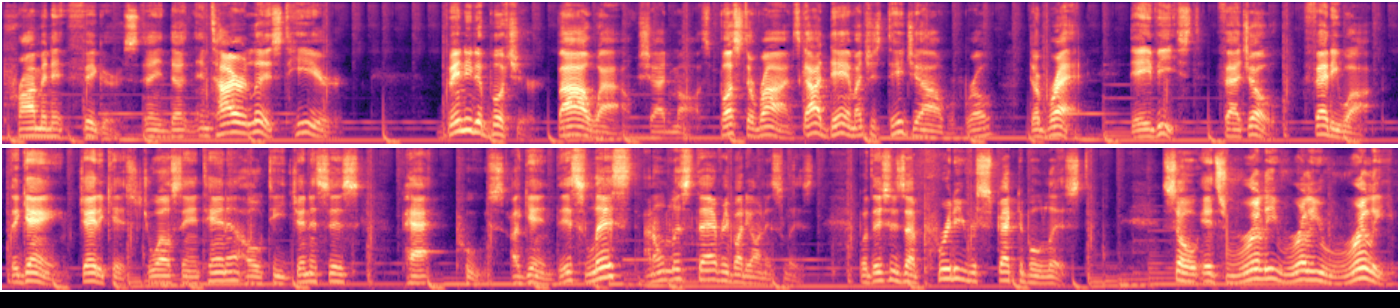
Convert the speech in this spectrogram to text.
prominent figures. And the entire list here Benny the Butcher, Bow Wow, Shad Moss, Busta Rhymes. God damn, I just did your album, bro. The Brat, Dave East, Fat Joe, Fetty Wap, The Game, Jadakiss, Juelz Santana, OT Genasis, Pat Poose. Again, this list, I don't list everybody on this list, but this is a pretty respectable list. So it's really, really, really,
